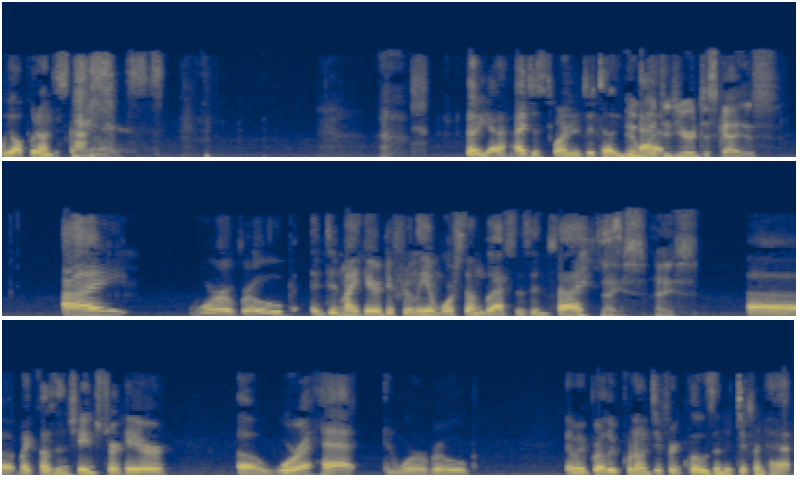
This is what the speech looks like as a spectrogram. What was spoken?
we all put on disguises. so yeah, I just wanted to tell you And that. what did your disguise? I wore a robe and did my hair differently and wore sunglasses inside. Nice, nice. Uh, my cousin changed her hair, uh, wore a hat and wore a robe. And my brother put on different clothes and a different hat.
